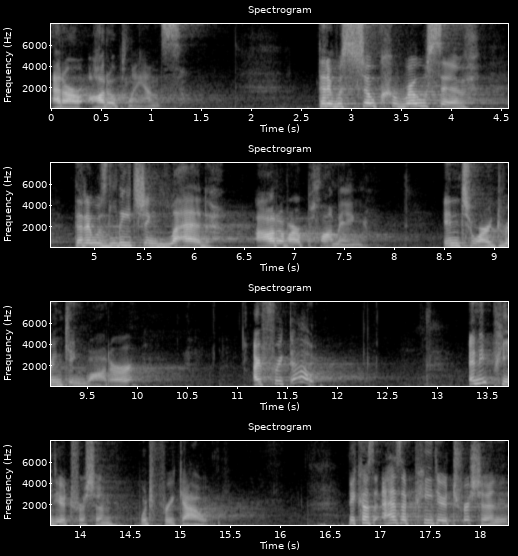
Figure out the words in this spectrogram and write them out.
at our auto plants. That it was so corrosive that it was leaching lead out of our plumbing into our drinking water. I freaked out. Any pediatrician would freak out. Because as a pediatrician,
